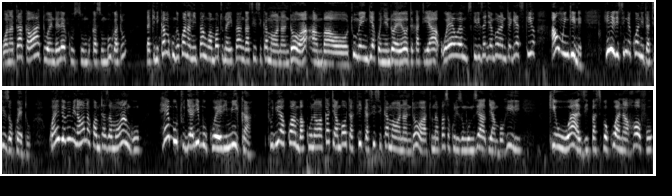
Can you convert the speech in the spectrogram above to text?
wanataka watu waendelee kusumbuka sumbuka tu lakini kama kungekuwa na mipango ambayo tunaipanga sisi kama wanandoa ambao tumeingia kwenye ndoa yoyote, kati ya wewe msikilizaji ambaye unanitegea sikio au mwingine, hili lisingekuwa ni tatizo kwetu. Kwa hivyo mimi naona kwa mtazamo wangu, hebu tujaribu kuelimika, tujue kwamba kuna wakati ambao utafika, sisi kama wanandoa tunapaswa kulizungumzia jambo hili kiuwazi pasipokuwa na hofu,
